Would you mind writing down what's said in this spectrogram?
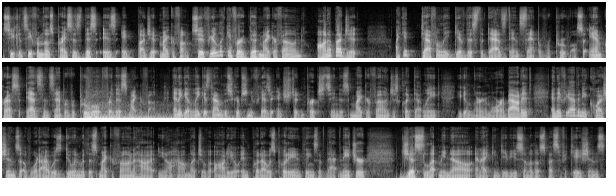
So you can see from those prices, this is a budget microphone. So if you're looking for a good microphone on a budget, I could definitely give this the Dad's Den stamp of approval. So Amcrest, Dad's Den stamp of approval for this microphone. And again, link is down in the description if you guys are interested in purchasing this microphone. Just click that link. You can learn more about it. And if you have any questions of what I was doing with this microphone, how you know how much of audio input I was putting and things of that nature, just let me know and I can give you some of those specifications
